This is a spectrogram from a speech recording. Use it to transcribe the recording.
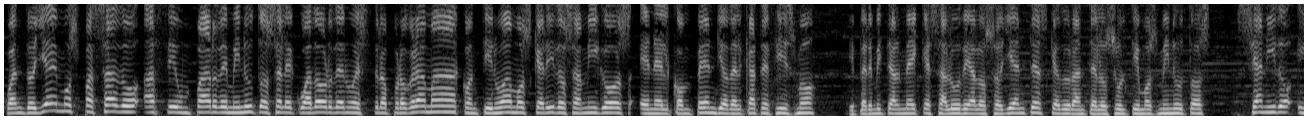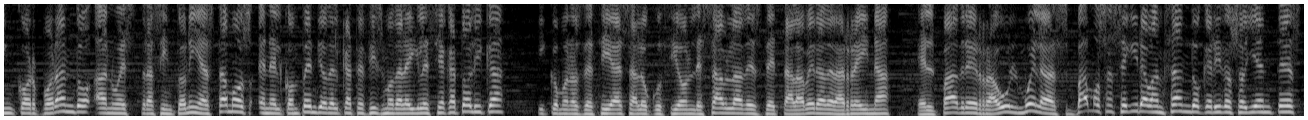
Cuando ya hemos pasado hace un par de minutos el ecuador de nuestro programa, continuamos, queridos amigos, en el compendio del catecismo y permítanme que salude a los oyentes que durante los últimos minutos se han ido incorporando a nuestra sintonía. Estamos en el compendio del catecismo de la Iglesia Católica y como nos decía esa locución, les habla desde Talavera de la Reina el padre Raúl Muelas. Vamos a seguir avanzando, queridos oyentes,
